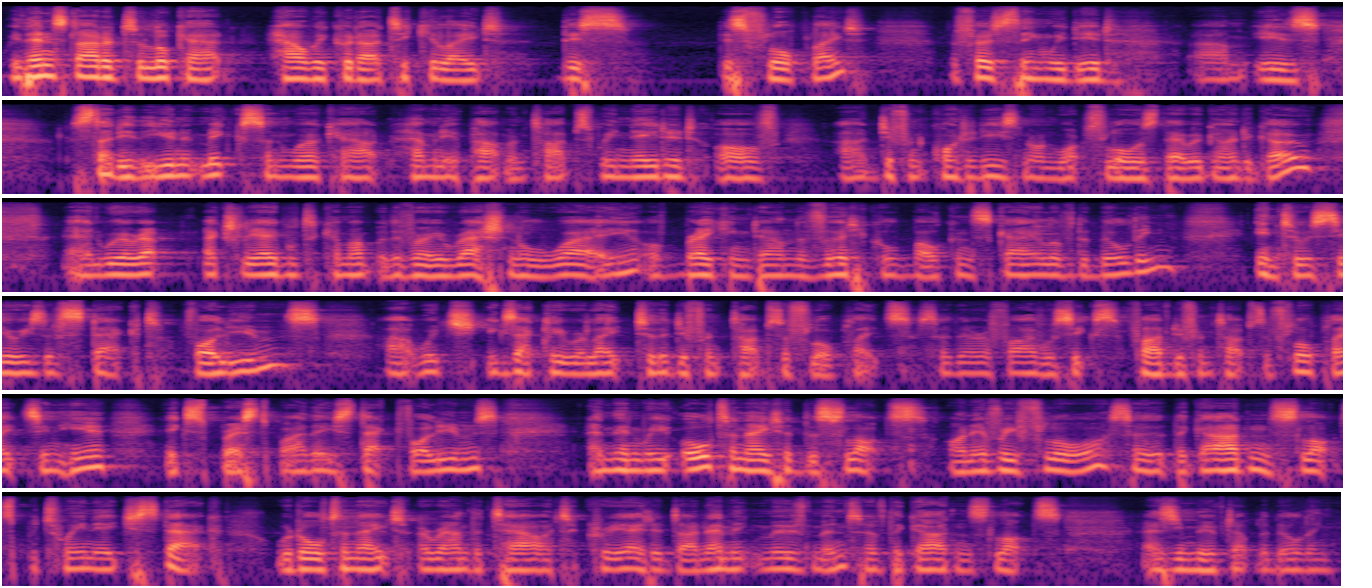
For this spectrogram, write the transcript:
We then started to look at how we could articulate this, this floor plate. The first thing we did um, is study the unit mix and work out how many apartment types we needed of uh, different quantities and on what floors they were going to go. And we were actually able to come up with a very rational way of breaking down the vertical bulk and scale of the building into a series of stacked volumes, uh, which exactly relate to the different types of floor plates. So there are five or six, five different types of floor plates in here expressed by these stacked volumes. And then we alternated the slots on every floor so that the garden slots between each stack would alternate around the tower to create a dynamic movement of the garden slots as you moved up the building.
